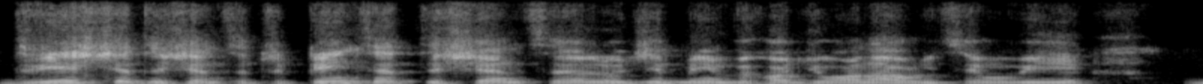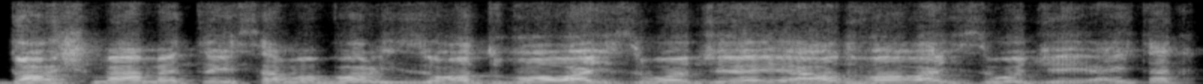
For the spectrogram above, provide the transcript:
200 tysięcy czy 500 tysięcy ludzi by im wychodziło na ulicę i mówili, dość mamy tej samowoli, odwołać złodzieja, odwołać złodzieja. I tak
